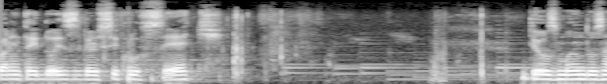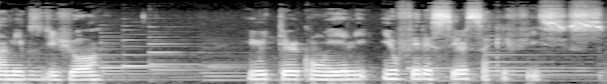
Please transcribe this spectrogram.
42, versículo 7. Deus manda os amigos de Jó ir ter com ele e oferecer sacrifícios.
